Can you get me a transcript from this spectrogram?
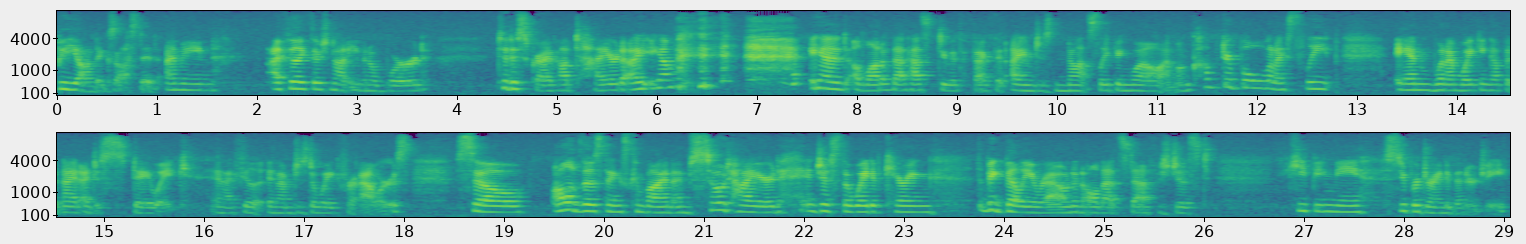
beyond exhausted. I mean, I feel like there's not even a word to describe how tired I am. and a lot of that has to do with the fact that I am just not sleeping well. I'm uncomfortable when I sleep and when I'm waking up at night, I just stay awake and I feel it and I'm just awake for hours. So all of those things combined, I'm so tired and just the weight of carrying the big belly around and all that stuff is just keeping me super drained of energy.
